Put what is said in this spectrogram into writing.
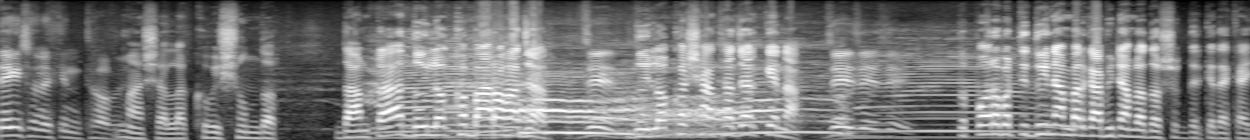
দেখে শুনে কিনতে হবে। মাশাআল্লাহ খুবই সুন্দর। দামটা দুই লক্ষ বারো হাজার। জি। দুই লক্ষ সাত হাজার কেনা। জি জি জি। তো পরবর্তী দুই নাম্বার গাভিটা আমরা দর্শকদেরকে দেখাই।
